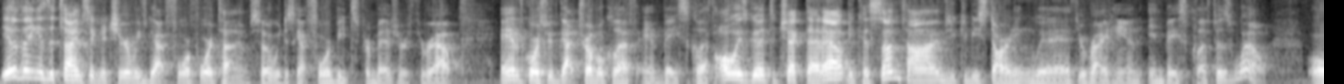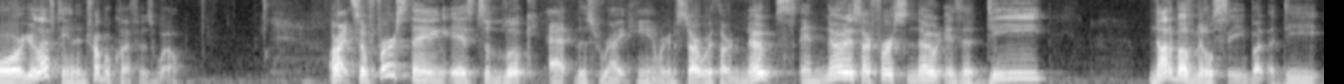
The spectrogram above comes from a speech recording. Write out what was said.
The other thing is the time signature. We've got 4-4 times, so we just got four beats per measure throughout. And of course, we've got treble clef and bass clef. Always good to check that out because sometimes you could be starting with your right hand in bass clef as well, or your left hand in treble clef as well. All right, so first thing is to look at this right hand. We're going to start with our notes, and notice our first note is a D, not above middle C, but a D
